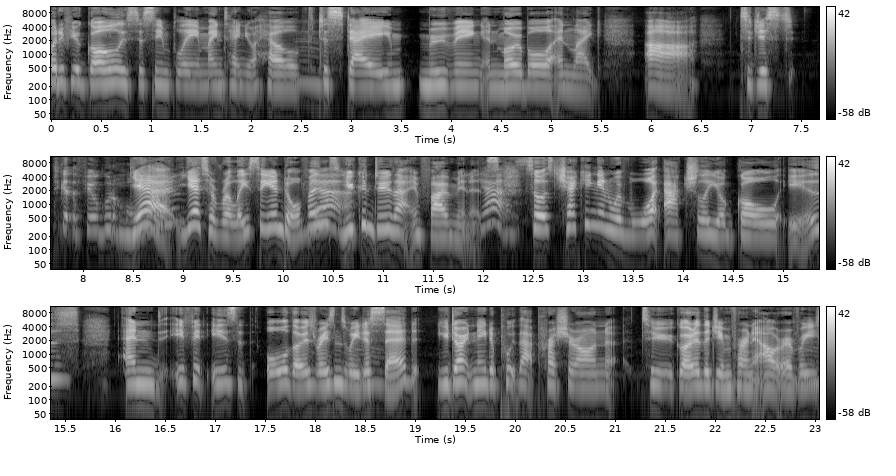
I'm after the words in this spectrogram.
But if your goal is to simply maintain your health, to stay moving and mobile and like uh to just To get the feel good hormones. yeah, yeah, to release the endorphins, Yeah. you can do that in 5 minutes. Yes. So it's checking in with what actually your goal is and if it is all those reasons we Mm. just said, you don't need to put that pressure on to go to the gym for an hour every Mm.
